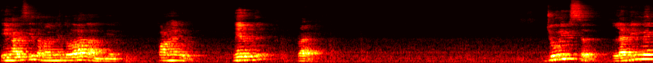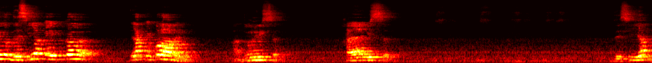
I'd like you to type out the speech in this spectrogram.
ඒ 600 තමයි මේ 12 ගන්න තියෙන 50 කට නේද පුතේ? Right. ජූනි 20 ලැබීම් එක 200ක් එකක එකක් 11 වෙනවා ආ ජූනි 20 6යි 20 200ක්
